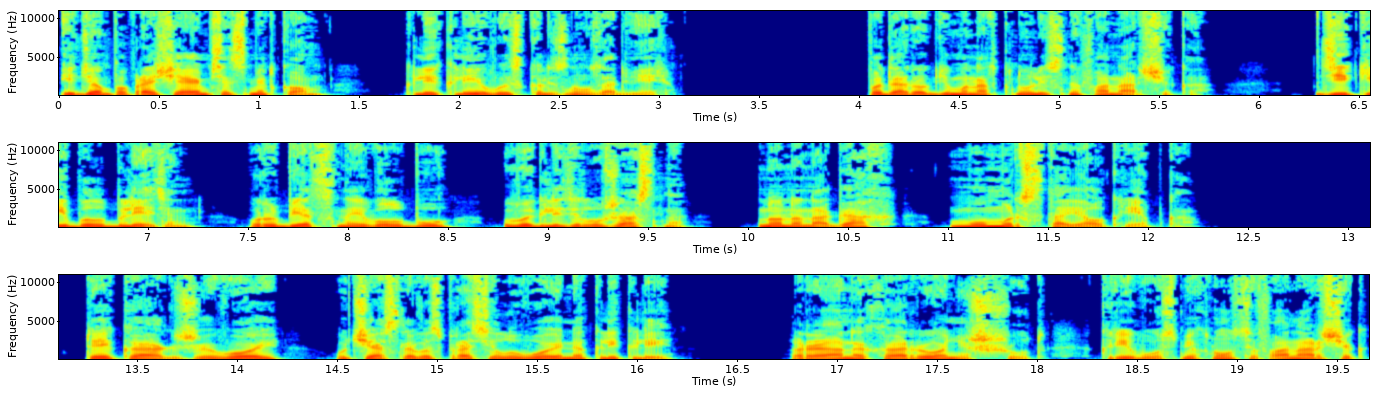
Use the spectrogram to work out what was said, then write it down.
«Идем попрощаемся с метком». Кликли выскользнул за дверь. По дороге мы наткнулись на фонарщика. Дикий был бледен, рубец на его лбу выглядел ужасно, но на ногах Мумор стоял крепко. «Ты как, живой?» — участливо спросил у воина Кликли. «Рано хоронишь, шут», — криво усмехнулся фонарщик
